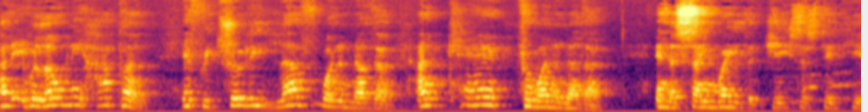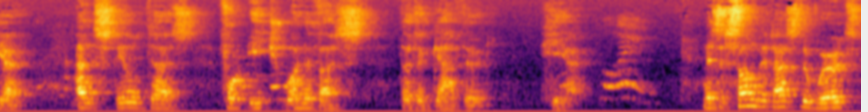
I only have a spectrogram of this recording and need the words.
And it will only happen if we truly love one another and care for one another in the same way that Jesus did here and still does for each one of us that are gathered here. And There's a song that has the words,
